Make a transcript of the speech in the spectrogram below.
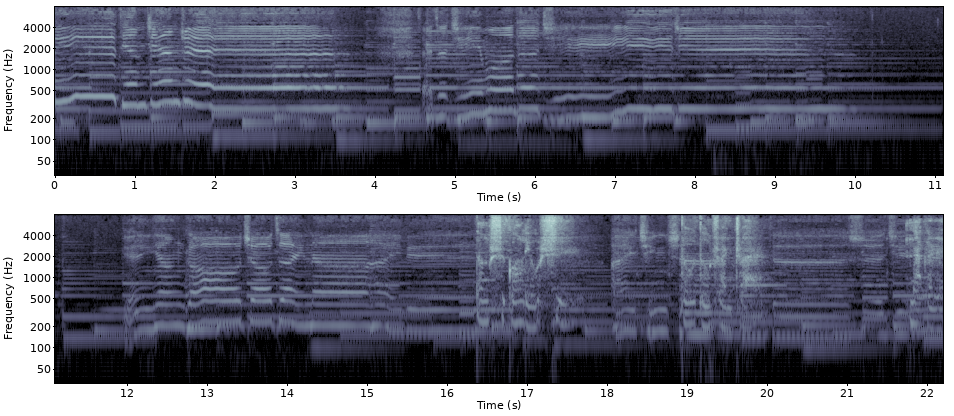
一点坚决，在这寂寞的季节。艳阳高照在那海边。当时光流逝，兜兜转转，那个人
